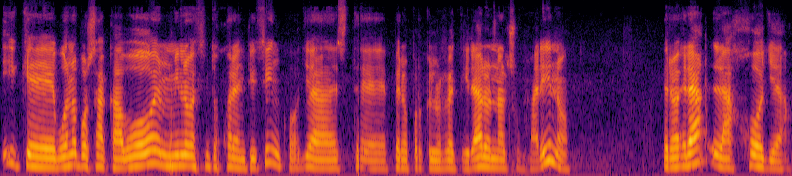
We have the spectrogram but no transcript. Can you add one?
y que, bueno, pues acabó en 1945, ya este, pero porque lo retiraron al submarino. Pero era la joya.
